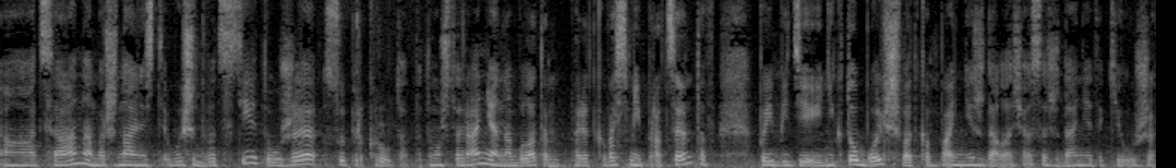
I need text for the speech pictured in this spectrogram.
а, циана маржинальность выше 20 это уже супер круто, потому что ранее она была там порядка 8% по EBD, и никто большего от компании не ждал, а сейчас ожидания такие уже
